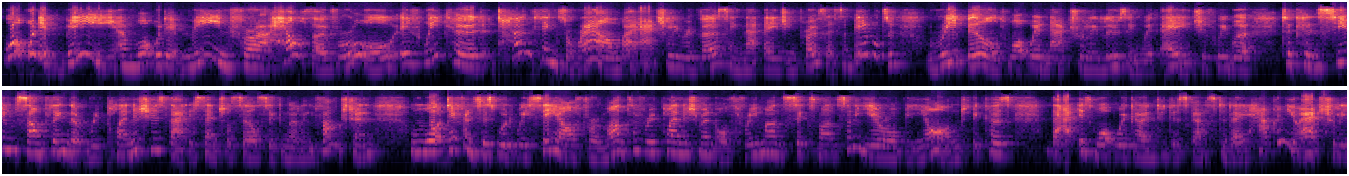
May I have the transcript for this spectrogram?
what would it be and what would it mean for our health overall if we could turn things around by actually reversing that aging process and be able to rebuild what we're naturally losing with age? If we were to consume something that replenishes that essential cell signaling function, what differences would we see after a month of replenishment or three months, six months, and a year or beyond? Because that is what we're going to discuss today. How can you actually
